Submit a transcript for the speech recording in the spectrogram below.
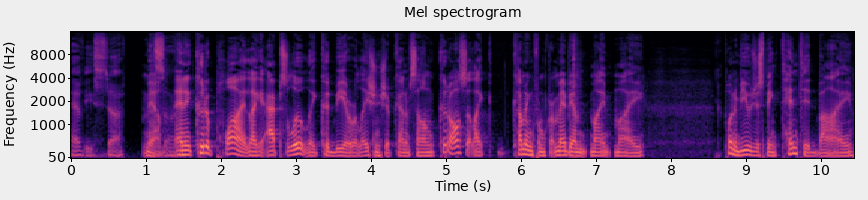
heavy stuff Yeah. song. And it could apply, like, absolutely could be a relationship kind of song. Could also, like, coming from maybe I'm, my, my point of view just being tinted by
